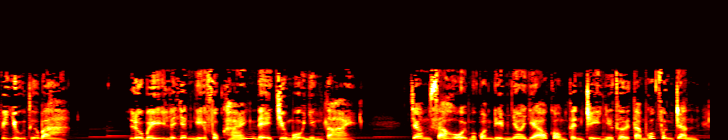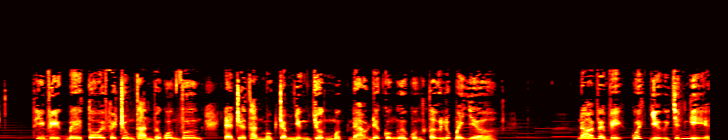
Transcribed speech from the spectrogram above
Ví dụ thứ ba, Lưu Bị lấy danh nghĩa phục Hán để chiêu mộ nhân tài. Trong xã hội một quan điểm nho giáo còn thịnh trị như thời Tam Quốc phân tranh, thì việc bề tôi phải trung thành với quân vương đã trở thành một trong những chuẩn mực đạo đức của người quân tử lúc bấy giờ. Nói về việc quyết giữ chính nghĩa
